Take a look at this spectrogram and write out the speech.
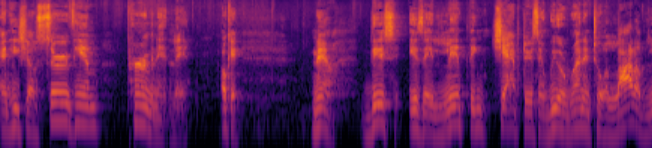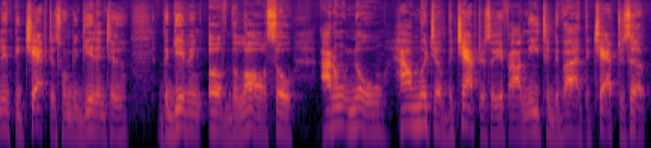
and he shall serve him permanently. Okay, now this is a lengthy chapters, and we will run into a lot of lengthy chapters when we get into the giving of the law. So I don't know how much of the chapters, or if I'll need to divide the chapters up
